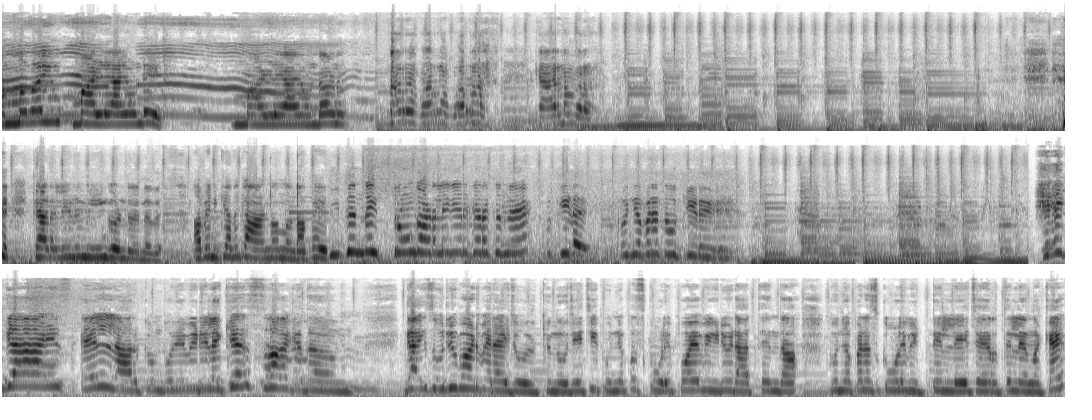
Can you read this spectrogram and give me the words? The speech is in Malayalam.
അമ്മവയും മഴയായോണ്ടേ മഴയായോണ്ടാണ്. പറ പറ പറ. കാരണം പറ. കടലിൽ നിന്ന് മീൻ കൊണ്ടുവന്നത്. അപ്പൊ എനിക്കത് കാണണമെന്നുണ്ട്. അപ്പൊ ഇതെന്താ ഇത്രയും കടലിൽ കയറി കിടക്കുന്നേ? തൂക്കിയിട്. കുഞ്ഞപ്പനെ തൂക്കിയിട്. ഹേ ഗായ്സ് എല്ലാവർക്കും പുതിയ വീഡിയോയിലേക്ക് സ്വാഗതം. ഗായ്സ് ഒരുപാട് പേരായി ചോദിക്കുന്നു. ചേച്ചി കുഞ്ഞപ്പ സ്കൂളിൽ പോയ വീഡിയോ ഇടാത്ത എന്താ? കുഞ്ഞപ്പനെ സ്കൂളിൽ വിട്ടില്ലേ ചേർത്തില്ലേ എന്നൊക്കെ?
